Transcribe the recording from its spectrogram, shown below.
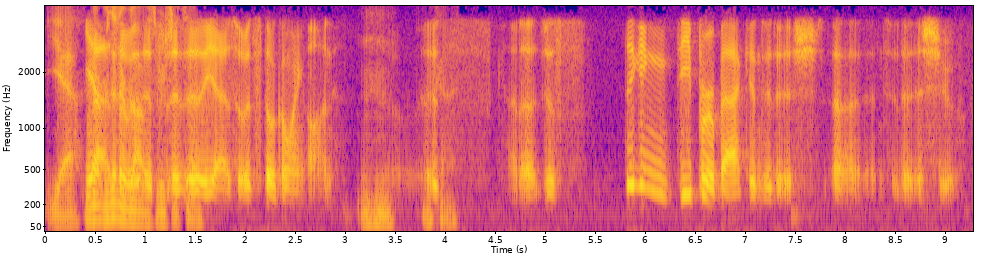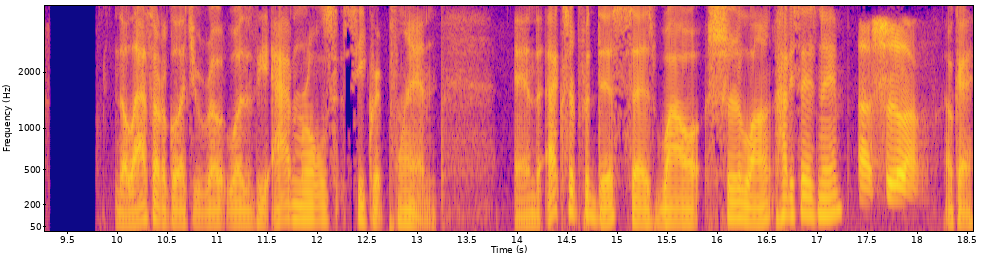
yeah, yeah, representative so office. We should say. Yeah, so it's still going on. Mm-hmm. Okay. It's kind of just digging deeper back into the uh, into the issue. The last article that you wrote was the Admiral's secret plan, and the excerpt for this says, "While Shi Lang, how do you say his name? Uh, Shi Lang. Okay,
